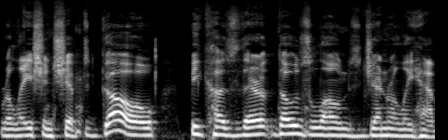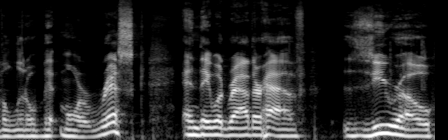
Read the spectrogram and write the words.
relationships go because those loans generally have a little bit more risk and they would rather have zero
